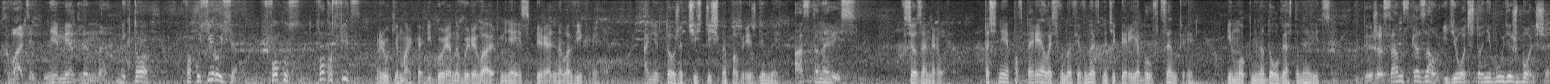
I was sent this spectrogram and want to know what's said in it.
Хватит, немедленно! Никто! Фокусируйся! Фокус! Фокус, Фиц! Руки Марка и Горина вырывают меня из спирального вихря. Они тоже частично повреждены. Остановись! Все замерло. Точнее, повторялось вновь и вновь, но теперь я был в центре и мог ненадолго остановиться. Ты же сам сказал, идиот, что не будешь больше.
